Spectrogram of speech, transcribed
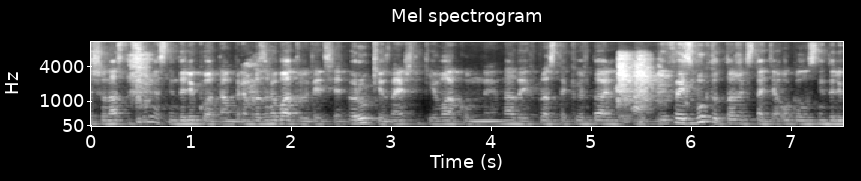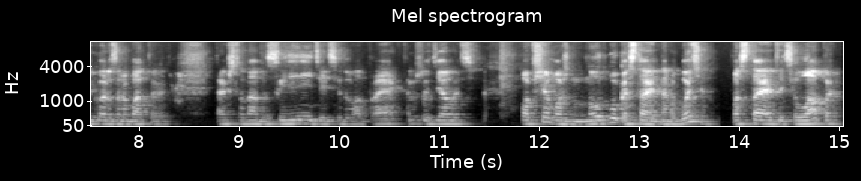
Слушай, у нас тут Siemens недалеко, там прям разрабатывают эти руки, знаешь, такие вакуумные, надо их просто так виртуально... А, и Facebook тут тоже, кстати, Oculus недалеко разрабатывает, так что надо соединить эти два проекта, уже делать. Вообще можно ноутбук оставить на работе, поставить эти лапы,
